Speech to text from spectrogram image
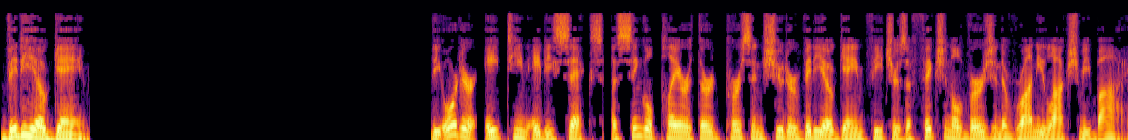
Video game The Order, 1886, a single-player third-person shooter video game features a fictional version of Rani Lakshmi Bai.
